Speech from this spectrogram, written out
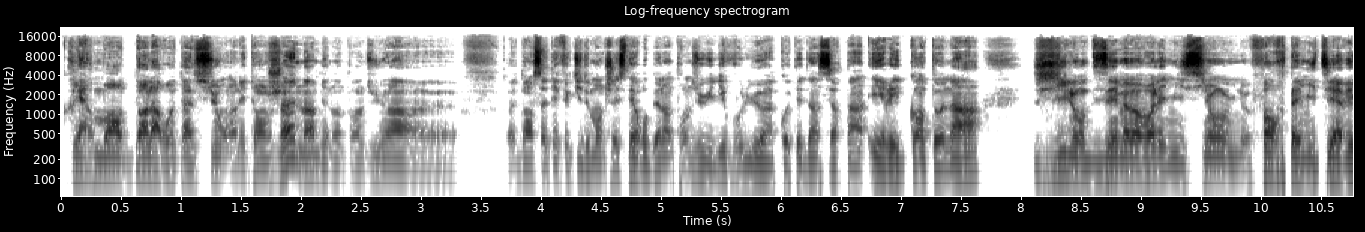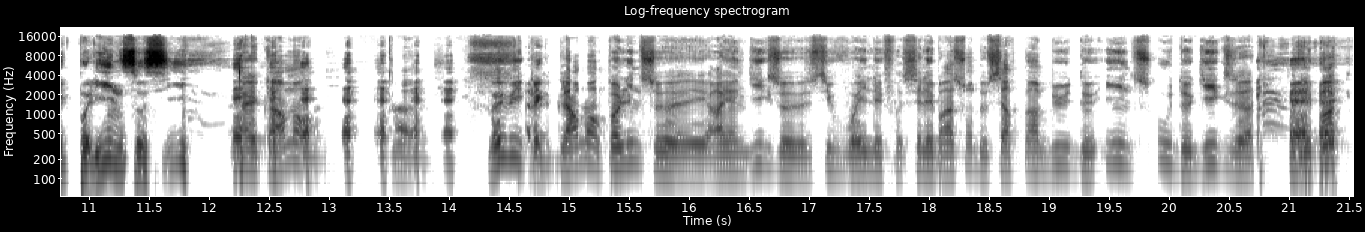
clairement dans la rotation en étant jeune, hein, bien entendu, hein, euh, dans cet effectif de Manchester, où bien entendu, il évolue à côté d'un certain Eric Cantona. Gilles, on disait même avant l'émission, une forte amitié avec Paulins aussi. Ouais, clairement. oui, oui, clairement. Pauline et Ryan Giggs, euh, si vous voyez les célébrations de certains buts de Ince ou de Giggs euh, à l'époque,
